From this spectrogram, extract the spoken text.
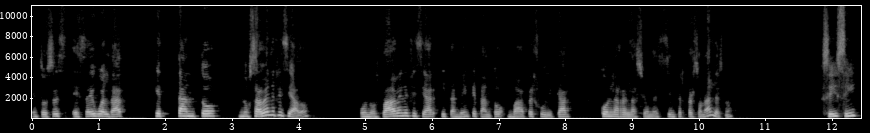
Entonces, esa igualdad que tanto nos ha beneficiado o nos va a beneficiar y también que tanto va a perjudicar con las relaciones interpersonales, ¿no? Sí, sí.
